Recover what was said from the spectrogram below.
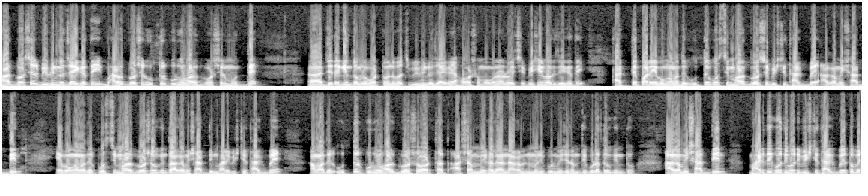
ভারতবর্ষের বিভিন্ন জায়গাতেই, ভারতবর্ষের উত্তর পূর্ব ভারতবর্ষের মধ্যে যেটা কিন্তু আমরা বর্তমানে পাচ্ছি বিভিন্ন জায়গায় হওয়ার সম্ভাবনা রয়েছে। বেশিরভাগ জায়গাতেই থাকতে পারে এবং আমাদের উত্তর পশ্চিম ভারতবর্ষে বৃষ্টি থাকবে আগামী সাত দিন। এবং আমাদের পশ্চিম ভারতবর্ষেও কিন্তু আগামী সাত দিন ভারী বৃষ্টি থাকবে। আমাদের উত্তর পূর্ব ভারতবর্ষ অর্থাৎ আসাম, মেঘালয়, নাগাল্যান্ড, মণিপুর, মিজোরাম, ত্রিপুরাতেও কিন্তু আগামী সাত দিন ভারী থেকে অতি ভারী বৃষ্টি থাকবে। তবে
